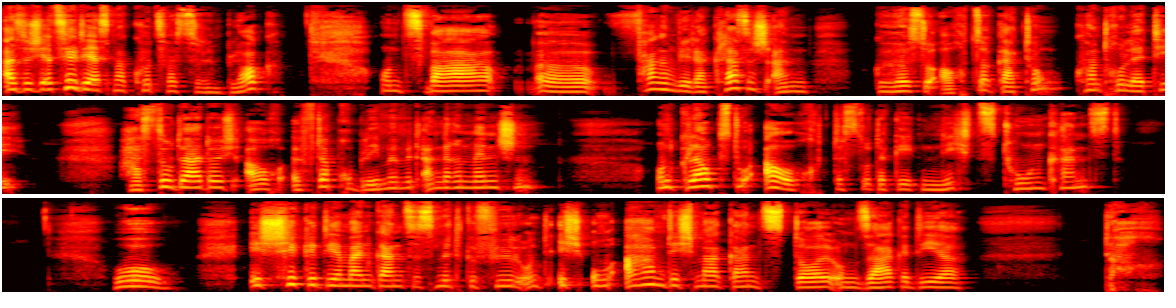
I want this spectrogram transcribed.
Also ich erzähle dir erstmal kurz was zu dem Blog. Und zwar äh, fangen wir da klassisch an. Gehörst du auch zur Gattung Controletti? Hast du dadurch auch öfter Probleme mit anderen Menschen? Und glaubst du auch, dass du dagegen nichts tun kannst? Wow, ich schicke dir mein ganzes Mitgefühl und ich umarm dich mal ganz doll und sage dir, doch,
